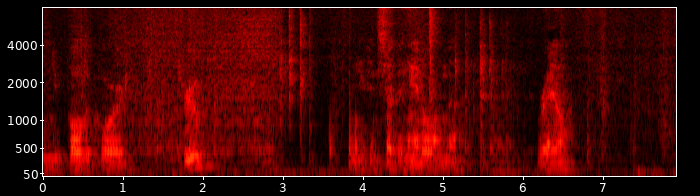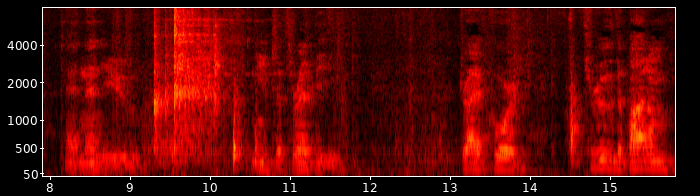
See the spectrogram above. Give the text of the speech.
And you pull the cord through you can set the handle on the rail. And then you need to thread the drive cord through the bottom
